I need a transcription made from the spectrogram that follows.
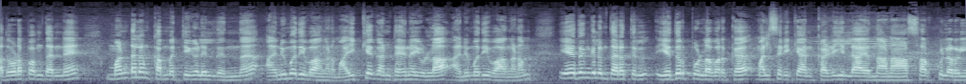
അതോടൊപ്പം തന്നെ മണ്ഡലം കമ്മിറ്റികളിൽ നിന്ന് അനുമതി വാങ്ങണം ഐക്യകണ്ഠേനയുള്ള അനുമതി വാങ്ങണം. ഏതെങ്കിലും തരത്തിൽ എതിർപ്പുള്ളവർക്ക് മത്സരിക്കാൻ കഴിയില്ല എന്നാണ് ആ സർക്കുലറിൽ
